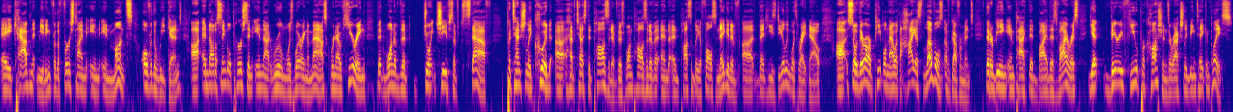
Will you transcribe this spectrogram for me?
a cabinet meeting for the first time in, in months over the weekend, uh, and not a single person in that room was wearing a mask. We're now hearing that one of the Joint Chiefs of Staff potentially could uh, have tested positive. There's one positive and and possibly a false negative uh, that he's dealing with right now. Uh, so there are people now at the highest levels of government that are being impacted by this virus. Yet very few precautions are actually being taken place.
